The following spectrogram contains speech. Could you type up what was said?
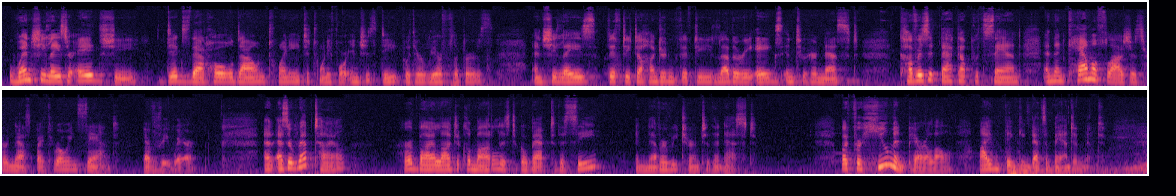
When she lays her eggs, she digs that hole down 20 to 24 inches deep with her rear flippers, and she lays 50 to 150 leathery eggs into her nest, covers it back up with sand, and then camouflages her nest by throwing sand everywhere. And as a reptile, her biological model is to go back to the sea and never return to the nest. But for human parallel, I'm thinking that's abandonment.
